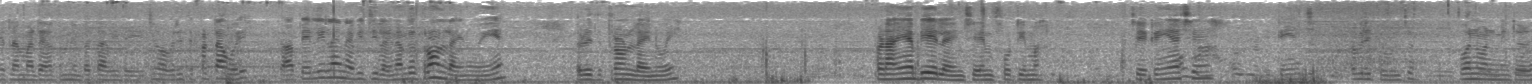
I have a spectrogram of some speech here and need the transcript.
એટલા માટે આ તમને બતાવી દઈએ. જો આવી રીતે પટ્ટા હોય, તો આ પહેલી લાઈન આ બીજી લાઈન આમ તો ત્રણ લાઈન હોય એ આવી રીતે ત્રણ લાઈન હોય. પણ અહીંયા બે લાઈન છે એમ ફોર્ટીમાં. જે એક છે, એક અહીંયા છે. આવી રીતે હોય જો વન વન મીટર.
